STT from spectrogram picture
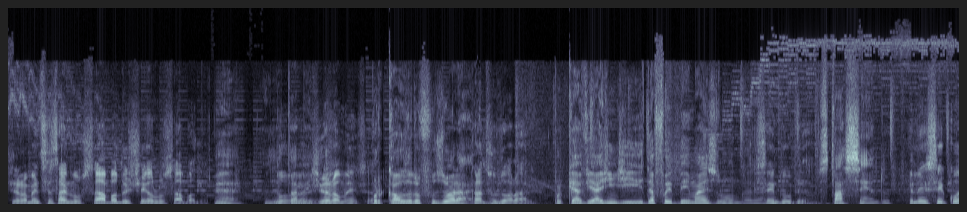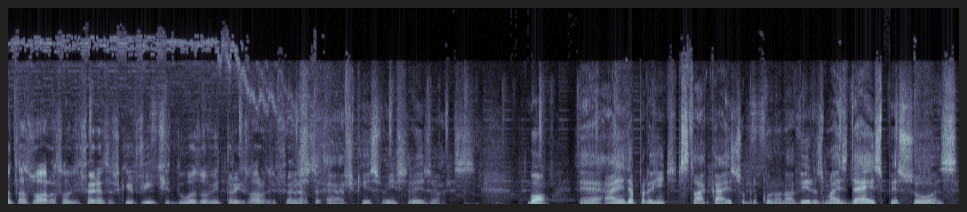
Geralmente você sai no sábado e chega no sábado. É, exatamente. No, geralmente. É. Por causa do fuso horário. Por causa do né? fuso horário. Porque a viagem de ida foi bem mais longa, né? Sem dúvida. Está sendo. Eu nem sei quantas horas são diferentes, acho que 22 ou 23 horas de diferença. 20, é, acho que isso, 23 horas. Bom, é, ainda para a gente destacar aí sobre o coronavírus, mais 10 pessoas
